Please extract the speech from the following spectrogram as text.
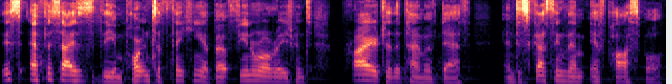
This emphasizes the importance of thinking about funeral arrangements prior to the time of death and discussing them if possible.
